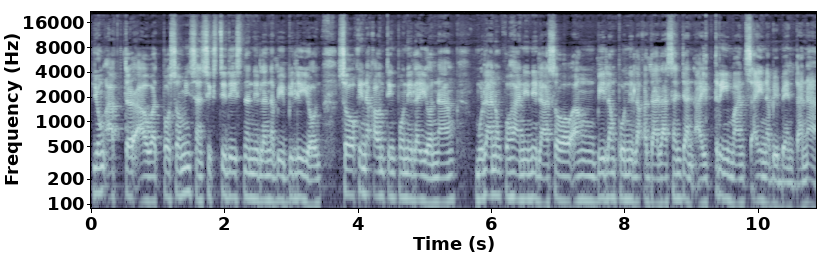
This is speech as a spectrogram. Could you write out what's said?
yung after awat po. So minsan 60 days na nila nabibili yon So kinakaunting po nila yon ng mula nung kuhanin nila. So ang bilang po nila kadalasan dyan ay 3 months ay nabibenta na.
